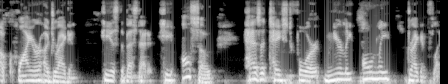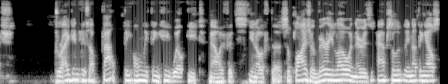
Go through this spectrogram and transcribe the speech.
acquire a dragon, he is the best at it. He also has a taste for nearly only dragon flesh. Dragon is about the only thing he will eat. Now, if it's, you know, if the supplies are very low and there is absolutely nothing else,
